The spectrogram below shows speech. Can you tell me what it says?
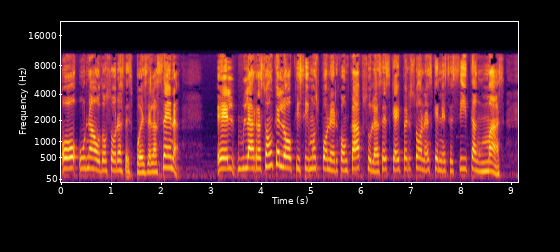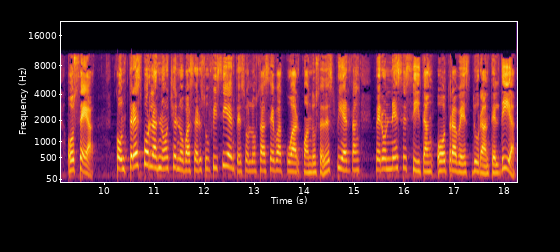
o una o dos horas después de la cena la razón que lo quisimos poner con cápsulas es que hay personas que necesitan más. O sea, con tres por la noche no va a ser suficiente, eso los hace evacuar cuando se despiertan, pero necesitan otra vez durante el día.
